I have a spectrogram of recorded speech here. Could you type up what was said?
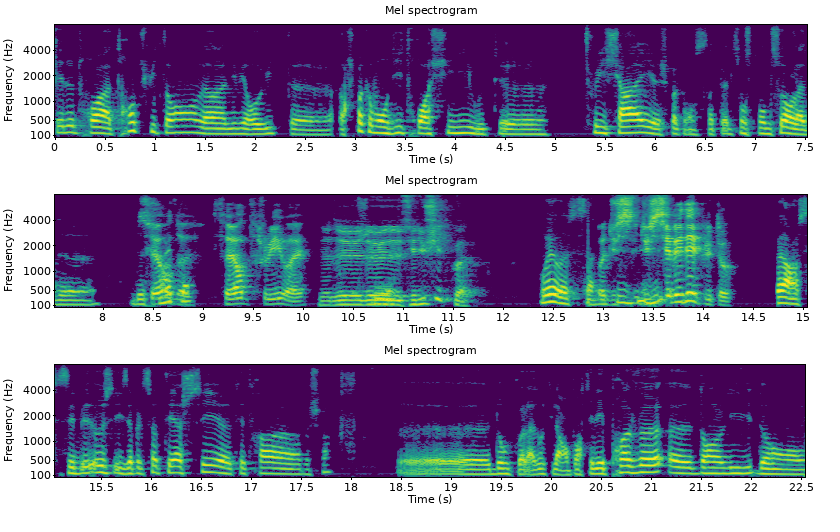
Et de 3 à 38 ans, là, la numéro 8. Euh, alors, je sais pas comment on dit, 3 chi ou 3 shy, je sais pas comment ça s'appelle, son sponsor là de. de third, third, 3, ouais. c'est du shit, quoi. Oui, ouais, c'est ça. du, du, CBD plutôt. Alors, eux, ils appellent ça THC, euh, tétra, machin. Euh, donc voilà, donc il a remporté l'épreuve euh, dans, dans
